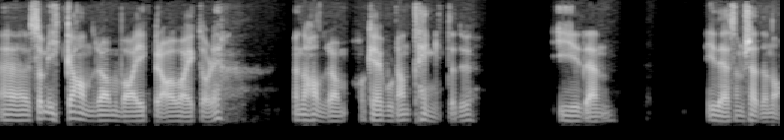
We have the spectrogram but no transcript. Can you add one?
Eh, som ikke handler om hva gikk bra og hva gikk dårlig. Men det handler om ok, hvordan tenkte du i, den, i det som skjedde nå.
